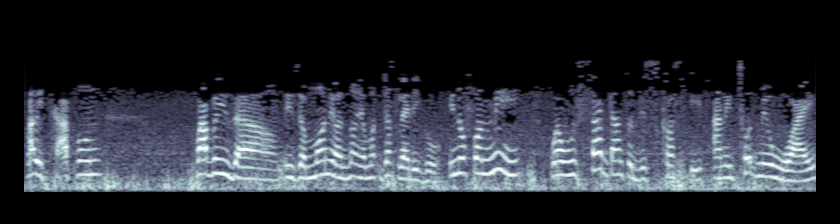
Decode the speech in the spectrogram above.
how it happened, probably is um, is your money or not your money, just let it go. You know, for me, when we sat down to discuss it, and he told me why,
